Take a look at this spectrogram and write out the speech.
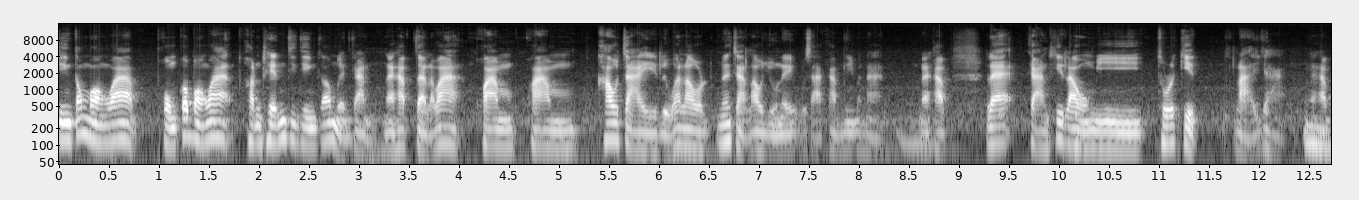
ริง ๆ ต้องมองว่าผมก็มองว่าคอนเทนต์จริง ๆ ก็เหมือนกันนะครับ แต่ว่าความความเข้าใจหรือว่าเราเนื่องจากเราอยู่ในอุตสาหกรรมนี้มานานนะครับ และการที่เรามีธุรกิจ หลายอย่างนะครับ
